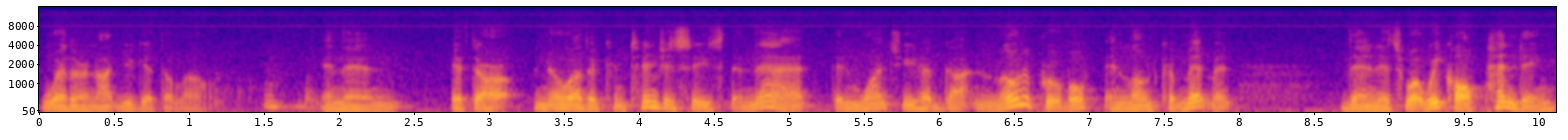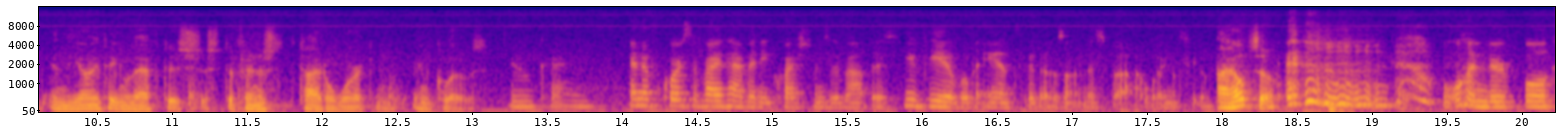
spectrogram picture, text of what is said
whether or not you get the loan. Mhm. And then if there are no other contingencies than that, then once you have gotten loan approval and loan commitment, then it's what we call pending, and the only thing left is just to finish the title work and, and close. Okay. And of course, if I'd have any questions about this, you'd be able to answer those on the spot, wouldn't you? I hope so. Wonderful.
